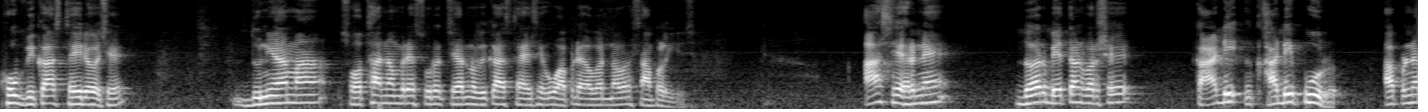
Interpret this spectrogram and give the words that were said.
ખૂબ વિકાસ થઈ રહ્યો છે. દુનિયામાં ચોથા નંબરે સુરત શહેરનો વિકાસ થાય છે એવું આપણે અવારનવાર સાંભળીએ છીએ. આ શહેરને દર બે ત્રણ વર્ષે કાડી ખાડીપુર આપણને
